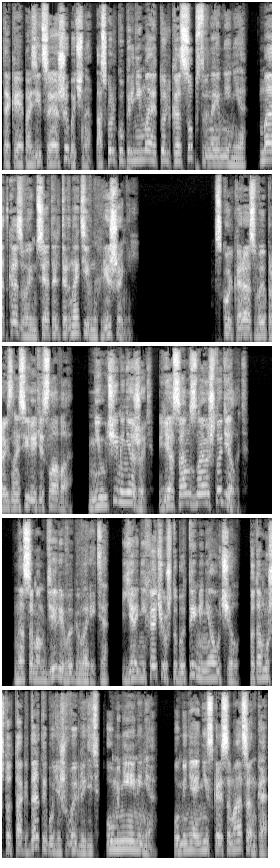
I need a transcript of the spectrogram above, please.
Такая позиция ошибочна, поскольку принимая только собственное мнение, мы отказываемся от альтернативных решений. Сколько раз вы произносили эти слова? «Не учи меня жить, я сам знаю, что делать». На самом деле вы говорите, «Я не хочу, чтобы ты меня учил, потому что тогда ты будешь выглядеть умнее меня. У меня низкая самооценка,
